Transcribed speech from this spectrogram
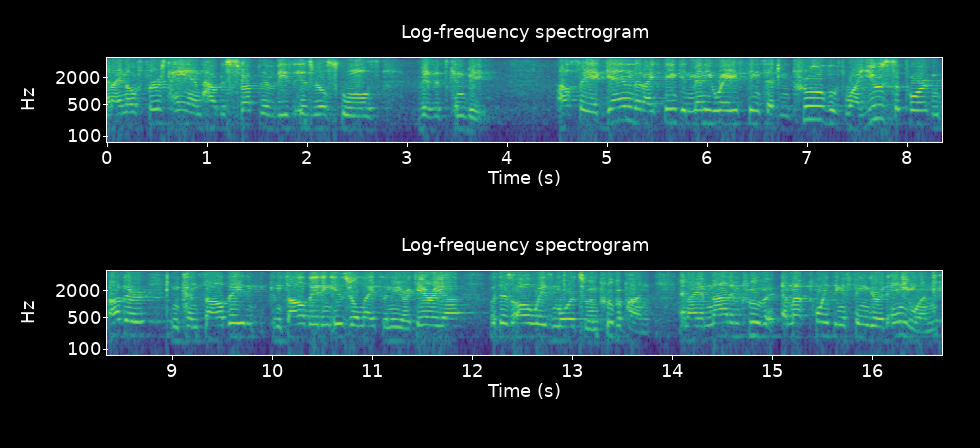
and I know firsthand how disruptive these Israel schools visits can be. I'll say again that I think in many ways things have improved with YU's support and other in consolidating, consolidating Israel nights in the New York area, but there's always more to improve upon. And I am not improving, I'm not pointing a finger at anyone.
